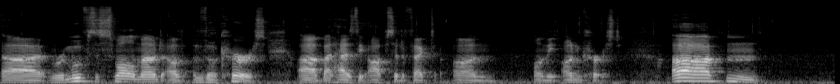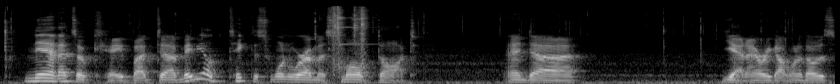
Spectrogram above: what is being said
Uh, removes a small amount of the curse, uh, but has the opposite effect on on the uncursed. Uh, hmm. Nah, that's okay, but uh, maybe I'll take this one where I'm a small dot. And, uh, yeah, and I already got one of those.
